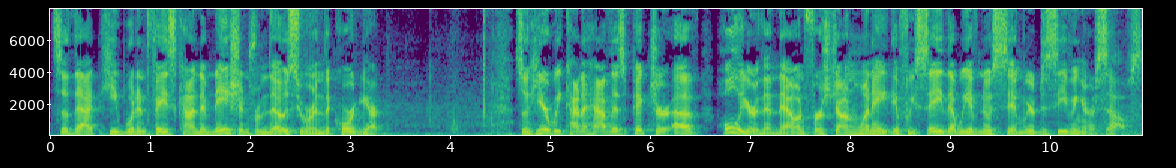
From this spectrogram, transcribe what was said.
so that he wouldn't face condemnation from those who were in the courtyard. So here we kind of have this picture of holier than thou in 1 John 1 8. If we say that we have no sin, we are deceiving ourselves.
